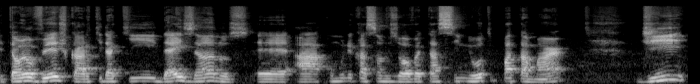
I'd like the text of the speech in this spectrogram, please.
Então eu vejo, cara, que daqui 10 anos é, a comunicação visual vai estar assim em outro patamar de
